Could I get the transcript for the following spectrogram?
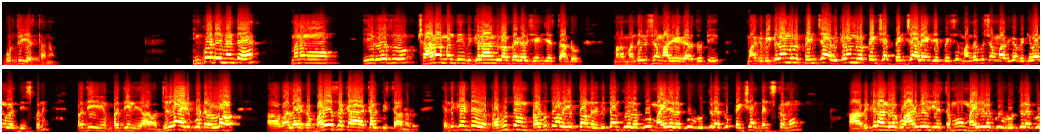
గుర్తు చేస్తాను. ఇంకోటి ఏంటంటే మనము ఈరోజు చాలా మంది వికలాంగులు అంతా కలిసి ఏం చేస్తాండ్రు? మన మందకృష్ణ మాదిగ గారితోటి మాకు వికలాంగులు పెంచా వికలాంగుల పెన్షన్ పెంచాలి అని చెప్పేసి మందకృష్ణ మాదిగా వికలాంగులను తీసుకొని ప్రతి ప్రతి జిల్లా హెడ్ వాళ్ళ యొక్క భరోసా క- కల్పిస్తా ఉన్నాడు. ఎందుకంటే ప్రభుత్వం ప్రభుత్వం వాళ్ళు చెప్తా ఉన్నది వితంతువులకు మహిళలకు వృద్ధులకు పెన్షన్ పెంచుతాము. ఆ వికలాంగులకు ఆరు వేలు చేస్తాము మహిళలకు వృద్ధులకు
